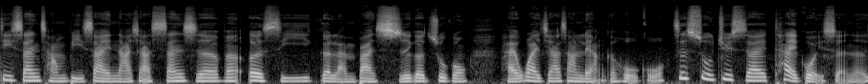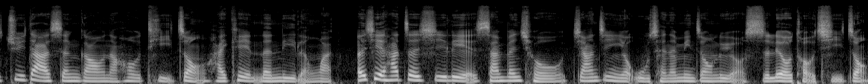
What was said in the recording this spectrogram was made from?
第三场比赛拿下三十二分、二十一个篮板、十个助攻，还外加上两个火锅，这数据实在太鬼神了！巨大身高，然后体重还可以人里人外。而且他这系列三分球将近有五成的命中率哦，十六投七中，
